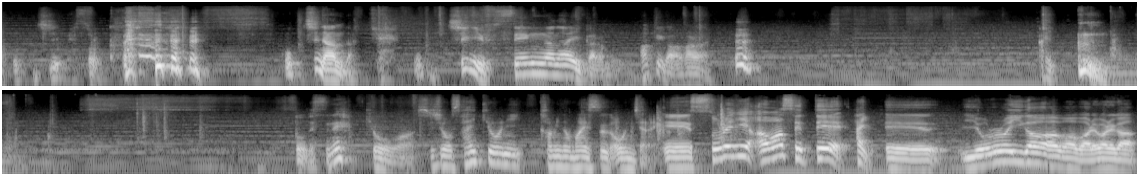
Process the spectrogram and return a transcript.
こっちそうか こっちなんだっけ？こっちに付箋がないからもうわけがわからない はい。そうですね、今日は史上最強に紙の枚数が多いんじゃないか。えーそれに合わせて、はい。えー鎧側は我々が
